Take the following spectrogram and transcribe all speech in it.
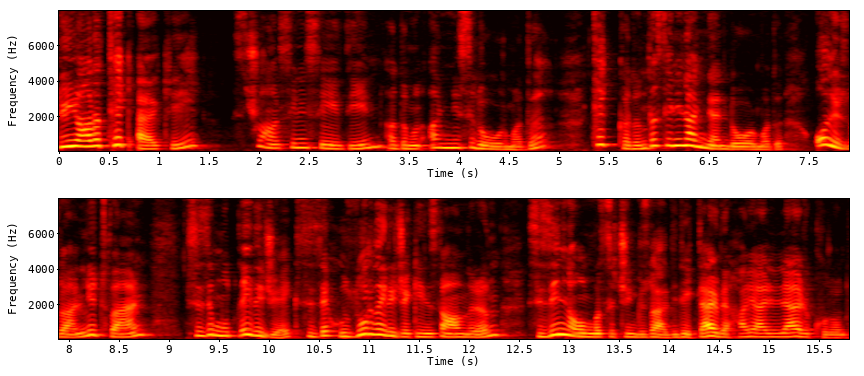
Dünyada tek erkeği şu an senin sevdiğin adamın annesi doğurmadı. Tek kadın da senin annen doğurmadı. O yüzden lütfen sizi mutlu edecek, size huzur verecek insanların sizinle olması için güzel dilekler ve hayaller kurun.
